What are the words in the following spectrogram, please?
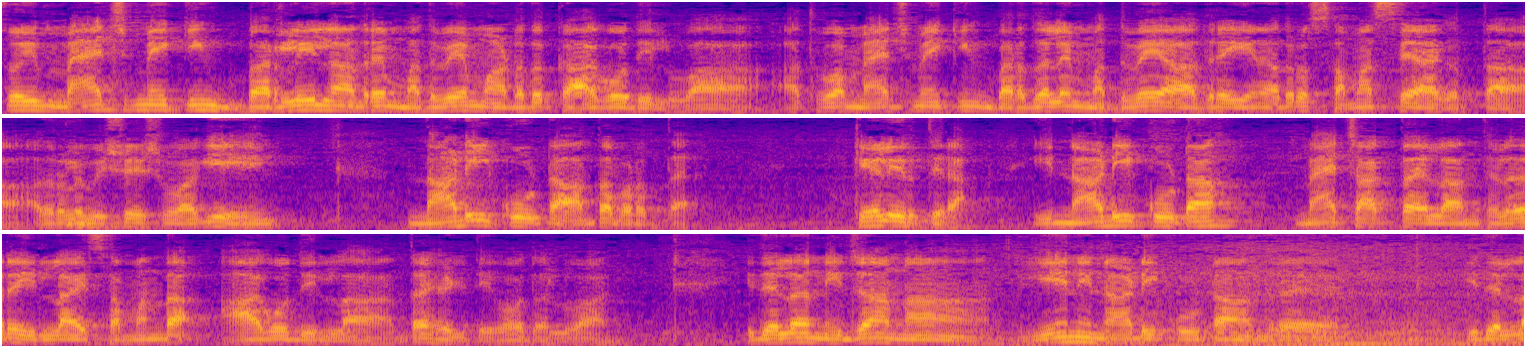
ಸೊ ಈ ಮ್ಯಾಚ್ ಮೇಕಿಂಗ್ ಬರಲಿಲ್ಲ ಅಂದ್ರೆ ಮದುವೆ ಮಾಡೋದಕ್ಕಾಗೋದಿಲ್ವಾ ಅಥವಾ ಮ್ಯಾಚ್ ಮೇಕಿಂಗ್ ಬರದಲ್ಲೇ ಮದುವೆ ಆದ್ರೆ ಏನಾದರೂ ಸಮಸ್ಯೆ ಆಗುತ್ತಾ? ಅದರಲ್ಲೂ ವಿಶೇಷವಾಗಿ ನಾಡಿ ಕೂಟ ಅಂತ ಬರುತ್ತೆ. ಕೇಳಿರ್ತೀರಾ? ಈ ನಾಡಿ ಕೂಟ ಮ್ಯಾಚ್ ಆಗ್ತಾ ಇಲ್ಲ ಅಂತ ಹೇಳಿದ್ರೆ, ಇಲ್ಲ, ಈ ಸಂಬಂಧ ಆಗೋದಿಲ್ಲ ಅಂತ ಹೇಳ್ತೀವಿ, ಹೌದಲ್ವಾ? ಇದೆಲ್ಲ ನಿಜಾನಾ? ಏನಿ ನಾಡಿ ಕೂಟ ಅಂದ್ರೆ? ಇದೆಲ್ಲ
